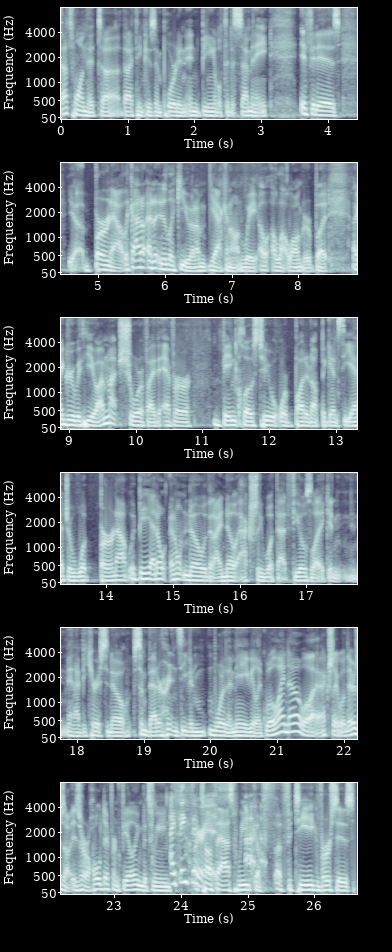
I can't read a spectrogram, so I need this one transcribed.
That's one that uh, that I think is important in being able to disseminate. If it is yeah, burnout, like I don't, like you, and I'm yakking on way a, a lot longer, but I agree with you. I'm not sure if I've ever been close to or butted up against the edge of what burnout would be. I don't I don't know that I know actually what that feels like, and and I'd be curious to know some veterans even more than me. Be like, well, I know. Well, actually, well, there's a, is there a whole different feeling between I think there a tough is. ass week uh, of, of fatigue versus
